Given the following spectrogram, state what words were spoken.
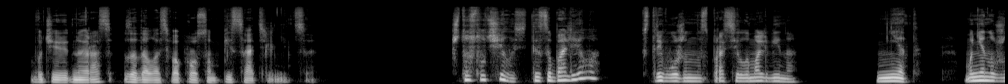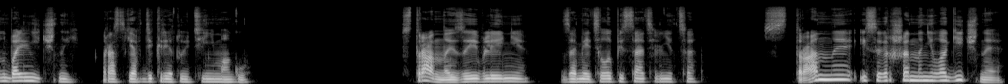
— в очередной раз задалась вопросом писательница. «Что случилось? Ты заболела?» — встревоженно спросила Мальвина. «Нет, мне нужен больничный, раз я в декрет уйти не могу». «Странное заявление», — заметила писательница. «Странное и совершенно нелогичное».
